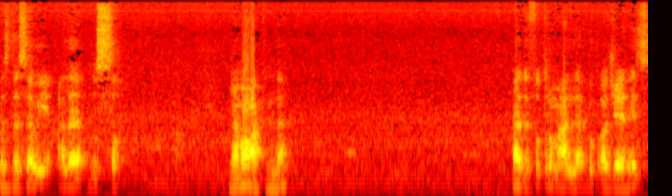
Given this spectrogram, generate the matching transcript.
بس بدي اسويه على نصها يعني على كلها هذا الفطر معلب ببقى جاهز.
